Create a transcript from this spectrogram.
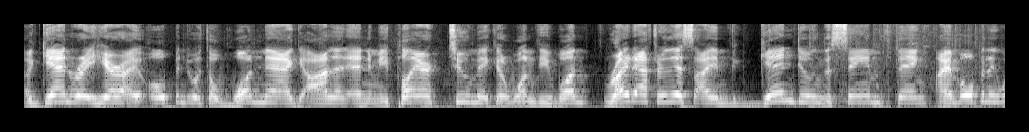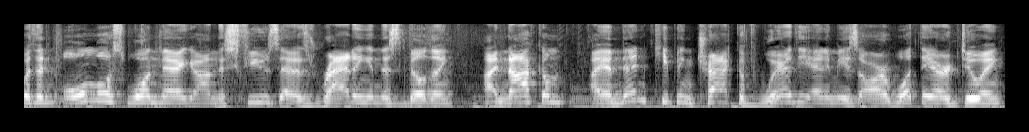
Again, right here, I opened with a one mag on an enemy player to make it a 1v1. Right after this, I am again doing the same thing. I am opening with an almost one mag on this fuse that is ratting in this building. I knock them. I am then keeping track of where the enemies are, what they are doing.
